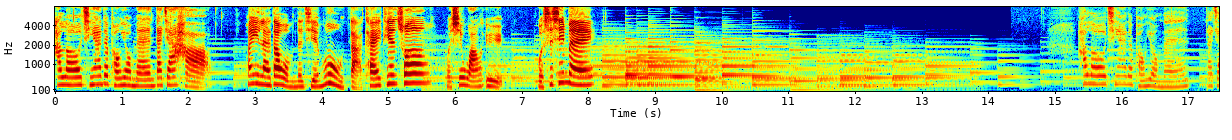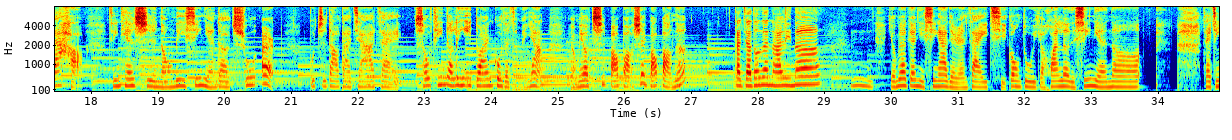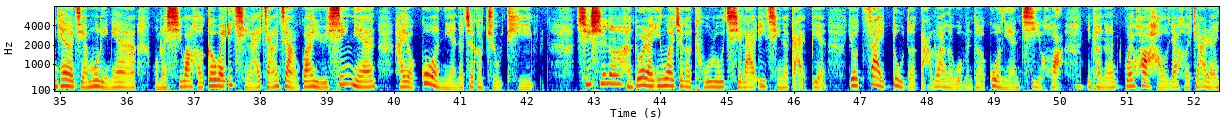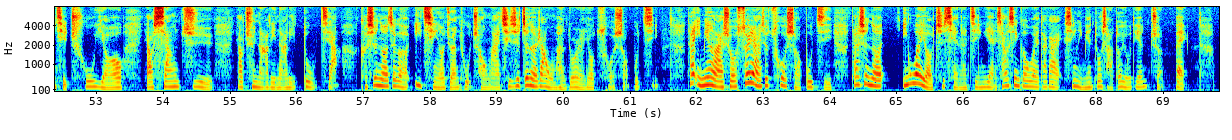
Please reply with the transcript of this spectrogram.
Hello，亲爱的朋友们，大家好，欢迎来到我们的节目《打开天窗》。我是王宇，我是新梅。Hello，亲爱的朋友们，大家好，今天是农历新年的初二。不知道大家在收听的另一端过得怎么样？有没有吃饱饱、睡饱饱呢？大家都在哪里呢？嗯，有没有跟你心爱的人在一起共度一个欢乐的新年呢？在今天的节目里面啊，我们希望和各位一起来讲讲关于新年还有过年的这个主题。其实呢，很多人因为这个突如其来疫情的改变，又再度的打乱了我们的过年计划。你可能规划好了要和家人一起出游，要相聚，要去哪里哪里度假。可是呢，这个疫情的卷土重来，其实真的让我们很多人又措手不及。但一面来说，虽然是措手不及，但是呢，因为有之前的经验，相信各位大概心里面多少都有点准备。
